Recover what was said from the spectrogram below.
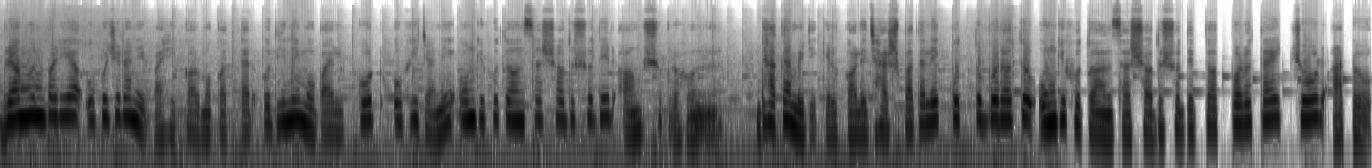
ব্রাহ্মণবাড়িয়া উপজেলা নির্বাহী কর্মকর্তার অধীনে মোবাইল কোর্ট অভিযানে অঙ্গীভূত আনসার সদস্যদের অংশগ্রহণ। ঢাকা মেডিকেল কলেজ হাসপাতালে কর্তব্যরত অঙ্গীভূত আনসার সদস্যদের তৎপরতায় চোর আটক।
